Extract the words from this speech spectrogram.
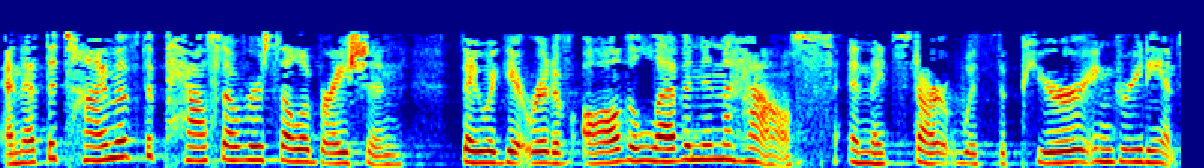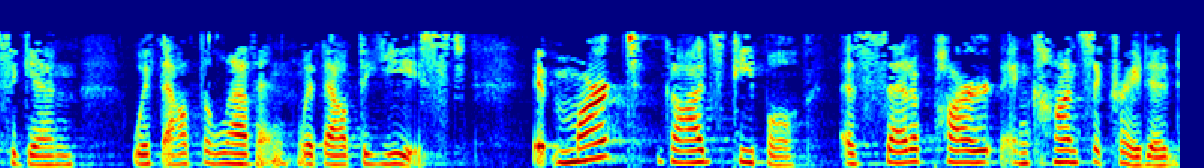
And at the time of the Passover celebration, they would get rid of all the leaven in the house and they'd start with the pure ingredients again without the leaven, without the yeast. It marked God's people as set apart and consecrated.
